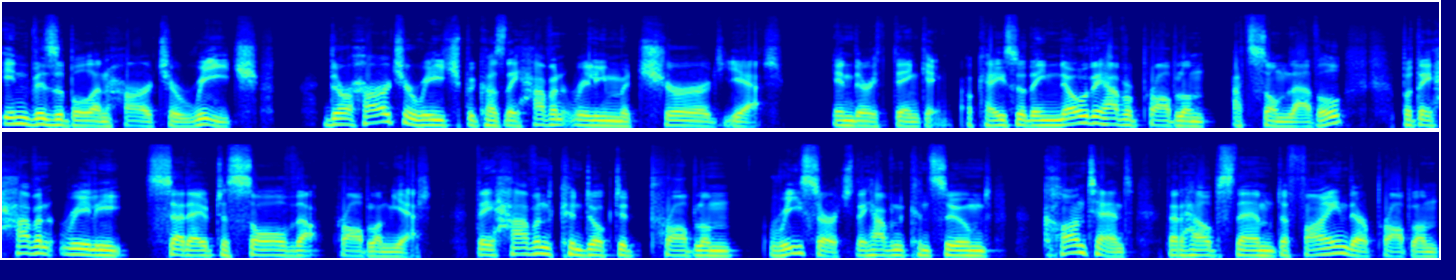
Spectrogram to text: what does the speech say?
invisible and hard to reach they're hard to reach because they haven't really matured yet. in their thinking. Okay. So they know they have a problem at some level, but they haven't really set out to solve that problem yet. They haven't conducted problem research. They haven't consumed content that helps them define their problem.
